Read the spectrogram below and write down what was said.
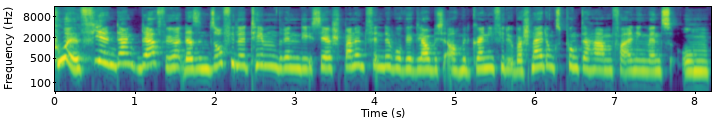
Cool, vielen Dank dafür. Da sind so viele Themen drin, die ich sehr spannend finde, wo wir, glaube ich, auch mit Granny viele Überschneidungspunkte haben. Vor allen Dingen, wenn es um,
